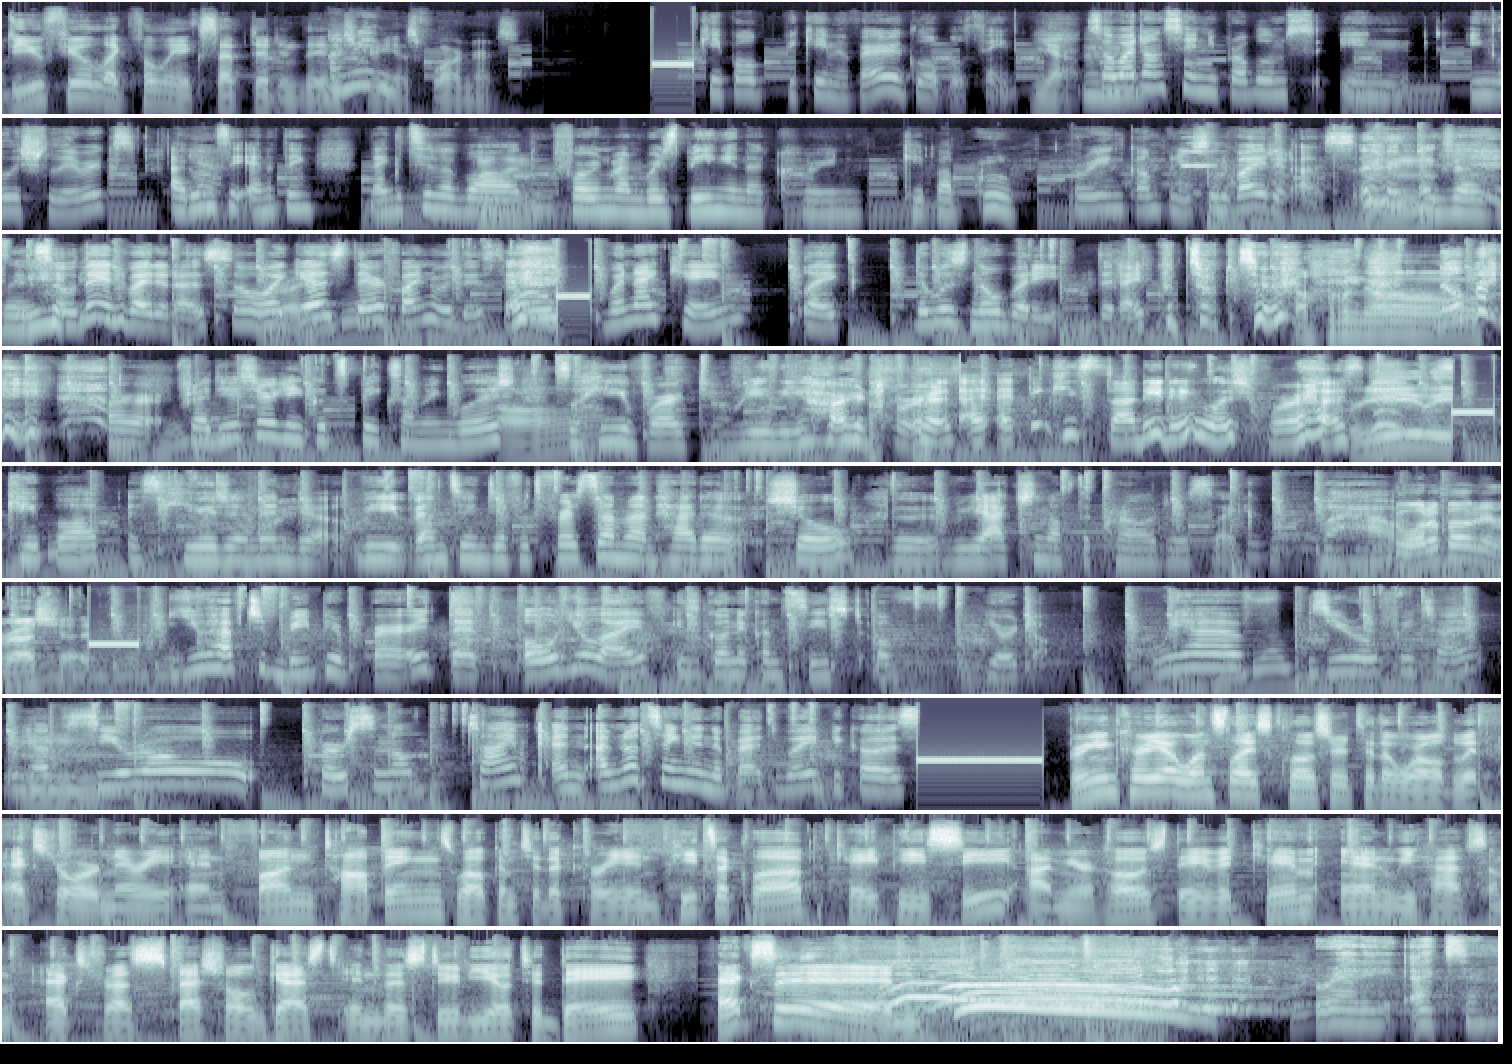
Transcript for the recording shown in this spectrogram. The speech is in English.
Do you feel like fully accepted in the I industry mean- as foreigners? K-pop became a very global thing. Yeah. So I Mhm. don't see any problems in English lyrics. I don't Yeah. see anything negative about Mhm. foreign members being in a Korean K-pop group. Korean companies invited us. Mhm. Exactly. so they invited us. So I guess they're fine with this. So when I came, like there was nobody that I could talk to. Oh no. Nobody. Our producer, he could speak some English, so he Oh. worked really hard for us. I, I think he studied English for us. Really? K-pop is huge in India. We went to India for the first time and had a show. The reaction of the crowd was like, wow. What about in Russia? You have to be prepared that all your life is gonna consist of your job. We have zero free time. We have Mm. zero personal time, and I'm not saying in a bad way because Bringing Korea one slice closer to the world with extraordinary and fun toppings. Welcome to the Korean Pizza Club, KPC. I'm your host, David Kim, and we have some extra special guests in the studio today. X:IN! Ready, X:IN.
